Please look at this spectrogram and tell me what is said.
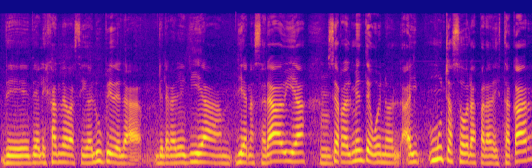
de, Alejandra Basigalupi de la, de la Galería Diana Sarabia. O sea, realmente, bueno, hay muchas obras para destacar.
